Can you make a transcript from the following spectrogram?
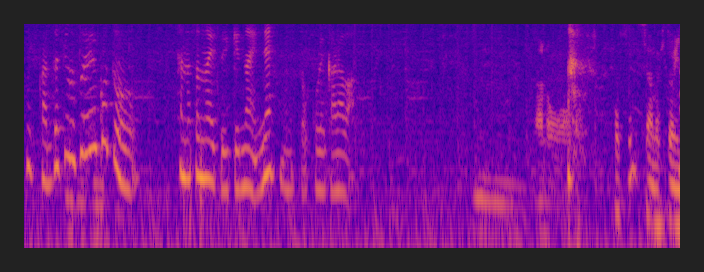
そっか、私もそういうことを話さないといけないね。ほんと、これからは。うんあの、初心者の人に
